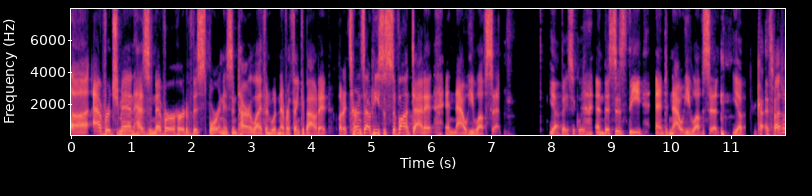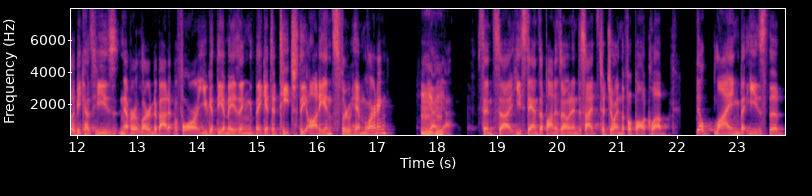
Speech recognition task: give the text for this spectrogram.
uh, average man has never heard of this sport in his entire life and would never think about it, but it turns out he's a savant at it, and now he loves it. yeah, basically. And this is the and now he loves it. Yep. especially because he's never learned about it before. You get the amazing, they get to teach the audience through him learning. Yeah, Mhm. yeah. Since uh, he stands up on his own and decides to join the football club, still lying that he's the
